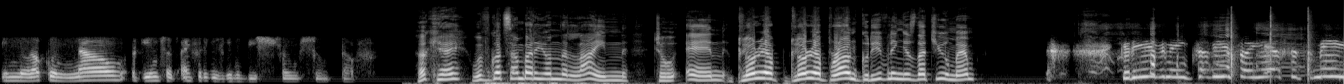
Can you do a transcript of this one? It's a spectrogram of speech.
in Morocco now against South Africa is going to be so so tough." Okay, we've got somebody on the line, Joanne Gloria Gloria Brown. Good evening. Is that you, ma'am? Good evening, Thabiso. Yes, it's me.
